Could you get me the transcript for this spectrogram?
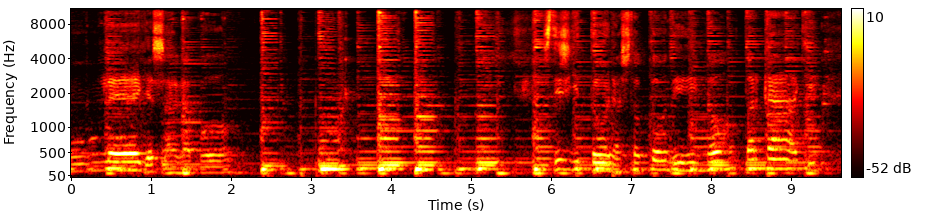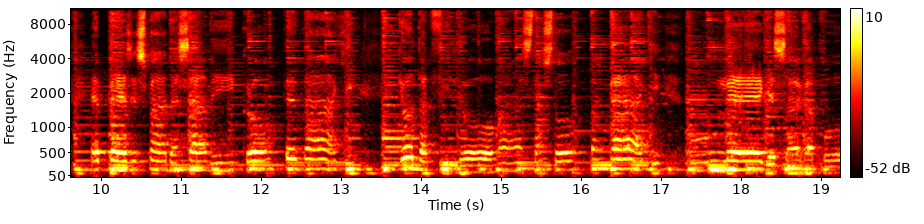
Μου λέγες αγαπώ Στις γειτόνιας στο κοντινό παρκάκι Επέζες πάντα σαν μικρό παιδάκι. Κι όταν φιλιόμασταν στο παγκάκι Μου λέγες αγαπώ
